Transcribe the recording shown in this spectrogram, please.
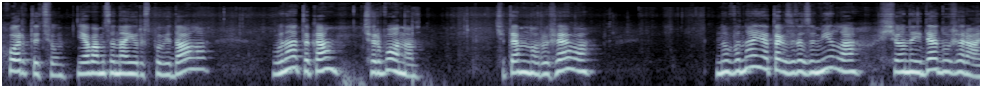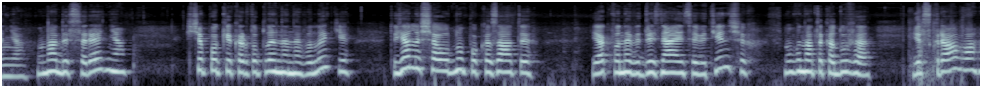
хортицю. Я вам за нею розповідала. Вона така червона чи темно-рожева. Ну, вона, я так зрозуміла, що не йде дуже рання. Вона десь середня. Ще поки картоплини невеликі, то я лише одну показати, як вона відрізняється від інших. Ну, вона така дуже яскрава,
